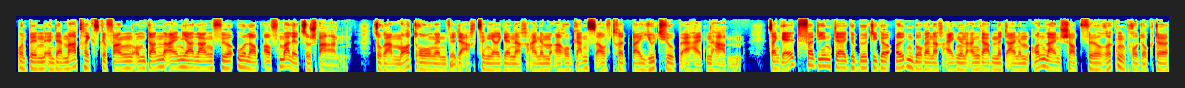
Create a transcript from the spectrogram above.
und bin in der Matrix gefangen, um dann ein Jahr lang für Urlaub auf Malle zu sparen. Sogar Morddrohungen will der 18-Jährige nach einem Arroganzauftritt bei YouTube erhalten haben. Sein Geld verdient der gebürtige Oldenburger nach eigenen Angaben mit einem Online-Shop für Rückenprodukte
